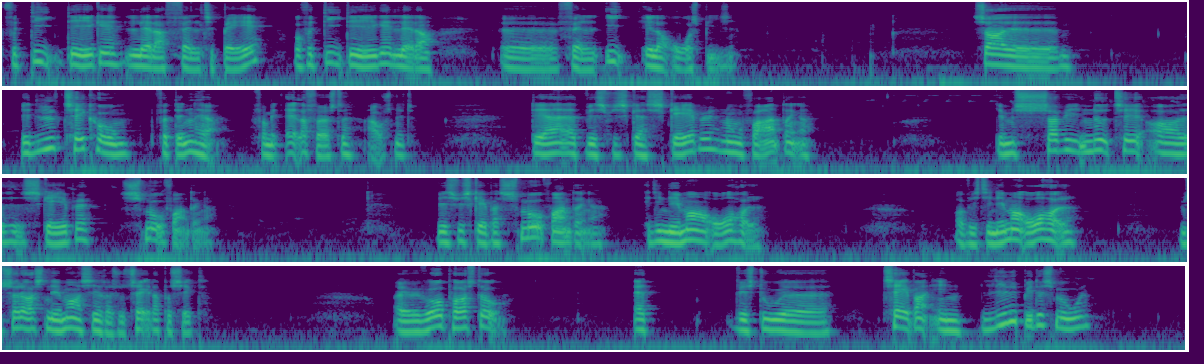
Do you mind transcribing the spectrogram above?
fordi det ikke lader dig falde tilbage, og fordi det ikke lader dig øh, falde i eller overspise. Så øh, et lille take home for den her, for mit allerførste afsnit, det er, at hvis vi skal skabe nogle forandringer, jamen så er vi nødt til at skabe små forandringer. Hvis vi skaber små forandringer, er de nemmere at overholde. Og hvis de er nemmere at overholde, så er det også nemmere at se resultater på sigt. Og jeg vil våge påstå, at hvis du øh, taber en lille bitte smule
